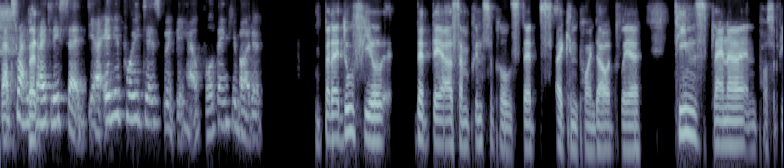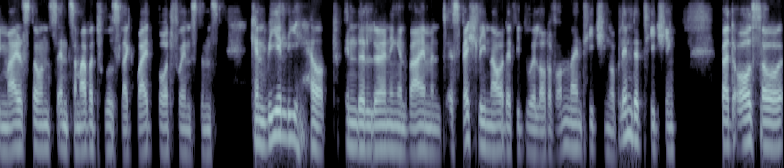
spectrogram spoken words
That's right, but, rightly said. Yeah, any pointers would be helpful. Thank you about it. But I do feel that there are some principles that I can point out where Teams, Planner, and possibly Milestones and some other tools like Whiteboard, for instance, can really help in the learning environment, especially now that we do a lot of online teaching or blended teaching, but also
